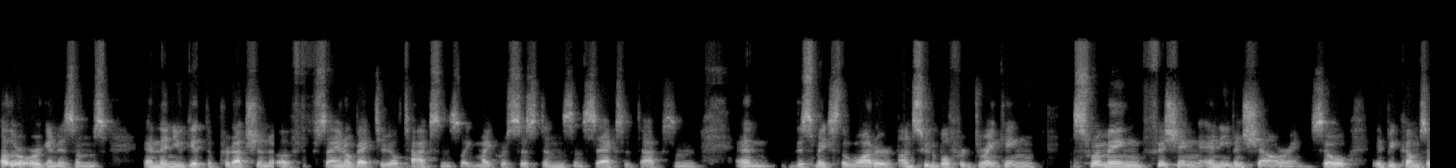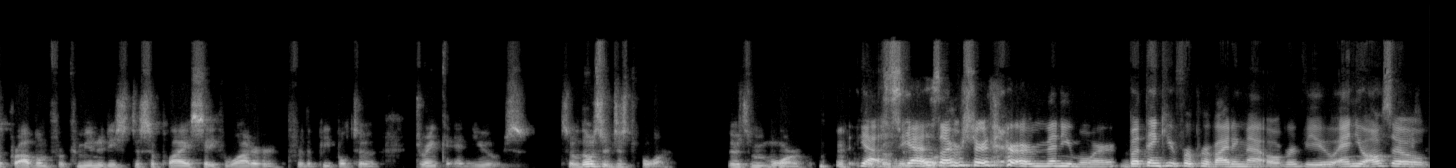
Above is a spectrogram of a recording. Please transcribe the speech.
other organisms and then you get the production of cyanobacterial toxins like microcystins and saxitoxin. And this makes the water unsuitable for drinking, swimming, fishing, and even showering. So it becomes a problem for communities to supply safe water for the people to drink and use. So those are just four. There's more. yes, yes, i I'm sure there are many more. But thank you for providing that overview. And you also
